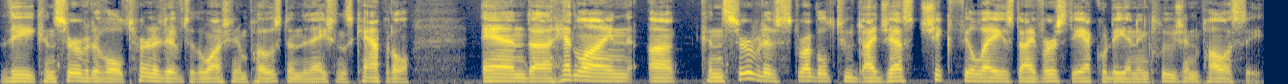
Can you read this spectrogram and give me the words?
the conservative alternative to the Washington Post and the nation's capital, and uh, headline uh, conservatives struggle to digest Chick fil A's diversity, equity, and inclusion policy.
